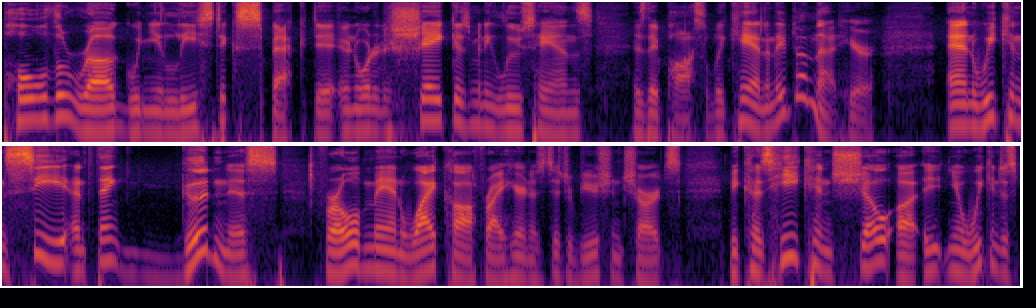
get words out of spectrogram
pull the rug when you least expect it in order to shake as many loose hands as they possibly can. And they've done that here. And we can see, and thank goodness for old man Wyckoff right here in his distribution charts because he can show uh, you know we can just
